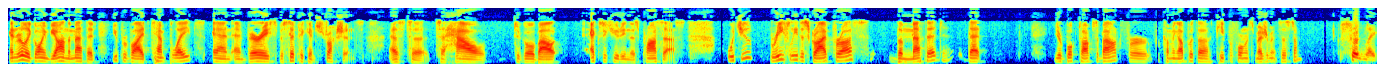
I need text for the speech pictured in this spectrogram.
And really going beyond the method, you provide templates and, and very specific instructions as to, to how to go about executing this process. Would you briefly describe for us the method that your book talks about for coming up with a key performance measurement system? Certainly.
